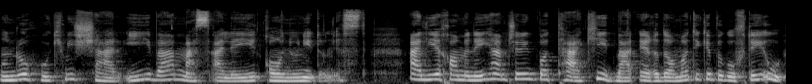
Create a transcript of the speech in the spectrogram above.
اون رو حکمی شرعی و مسئله قانونی دونست. علی خامنه ای همچنین با تاکید بر اقداماتی که به گفته او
